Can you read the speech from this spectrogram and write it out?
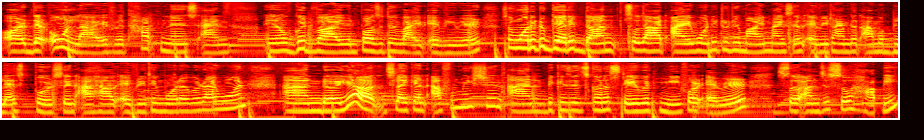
or their own life with happiness and you know good vibe and positive vibe everywhere. So i wanted to get it done so that i wanted to remind myself every time that i'm a blessed person i have everything whatever i want. And uh, yeah it's like an affirmation and because it's gonna stay with me forever. So i'm just so happy.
